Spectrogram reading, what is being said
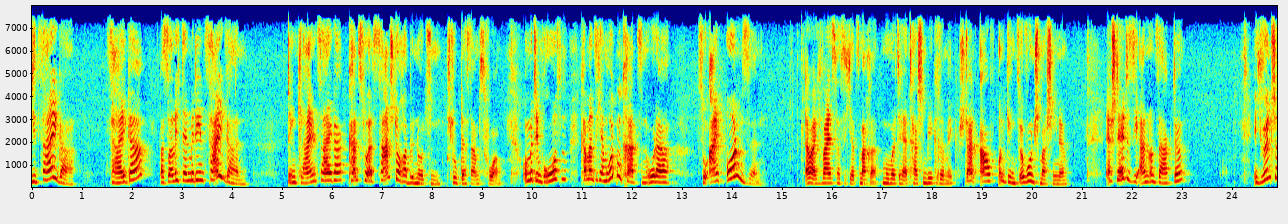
Die Zeiger. Zeiger? Was soll ich denn mit den Zeigern? Den kleinen Zeiger kannst du als Zahnstocher benutzen, schlug der Sams vor. Und mit dem großen kann man sich am Rücken kratzen oder so ein Unsinn. Aber ich weiß, was ich jetzt mache, murmelte Herr Taschenbier grimmig, stand auf und ging zur Wunschmaschine. Er stellte sie an und sagte ich wünsche,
